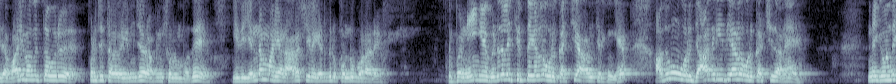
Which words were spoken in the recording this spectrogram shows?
இதை வழிவகுத்த ஒரு புரட்சி தலைவர் எம்ஜிஆர் அப்படின்னு சொல்லும்போது இது என்ன மாதிரியான அரசியலை எடுத்துகிட்டு கொண்டு போகிறாரு இப்போ நீங்கள் விடுதலை சிறுத்தைகள்னு ஒரு கட்சி ஆரம்பிச்சிருக்கீங்க. அதுவும் ஒரு ஜாதி ரீதியான ஒரு கட்சி தானே? இன்றைக்கி வந்து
